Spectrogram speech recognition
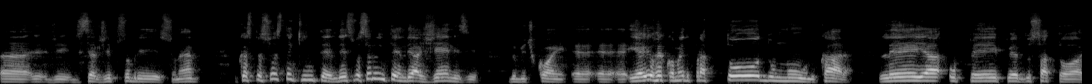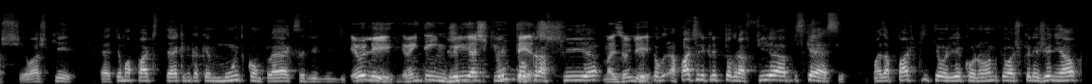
uh, de, de Sergipe sobre isso, né? Porque as pessoas têm que entender, se você não entender a gênese do Bitcoin, é, é, é, e aí eu recomendo para todo mundo, cara, leia o paper do Satoshi. Eu acho que é, tem uma parte técnica que é muito complexa de, de, de eu li, eu entendi, acho que um terço, mas eu li. Cripto, a parte de criptografia esquece mas a parte de teoria econômica eu acho que ele é genial.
